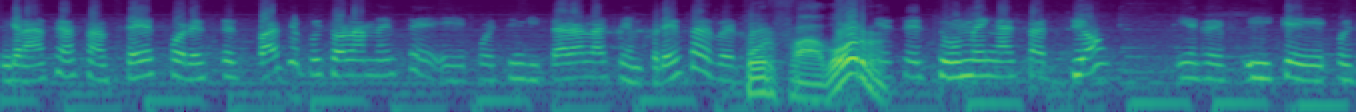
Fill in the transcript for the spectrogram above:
Gracias a ustedes por este espacio, pues solamente eh, pues invitar a las empresas, ¿verdad? Por favor. Que se sumen a esta acción y, y que pues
